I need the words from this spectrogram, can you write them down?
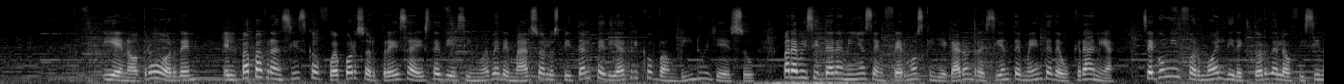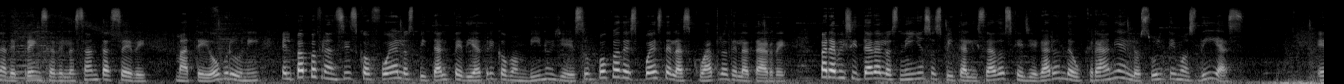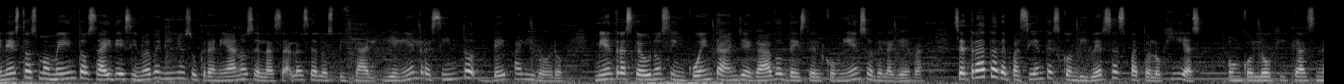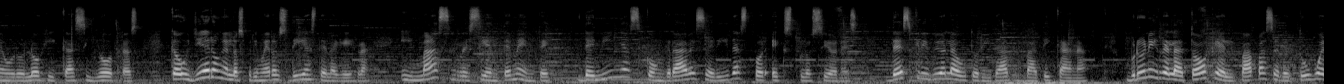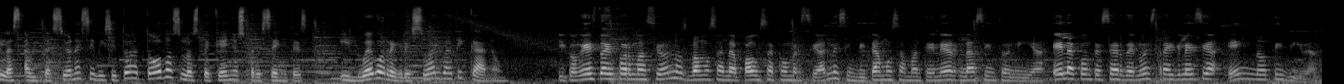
Y en otro orden, el Papa Francisco fue por sorpresa este 19 de marzo al Hospital Pediátrico Bambino Gesù para visitar a niños enfermos que llegaron recientemente de Ucrania. Según informó el director de la oficina de prensa de la Santa Sede, Mateo Bruni, el Papa Francisco fue al Hospital Pediátrico Bambino Gesù poco después de las 4 de la tarde para visitar a los niños hospitalizados que llegaron de Ucrania en los últimos días. En estos momentos hay 19 niños ucranianos en las salas del hospital y en el recinto de Palidoro, mientras que unos 50 han llegado desde el comienzo de la guerra. Se trata de pacientes con diversas patologías, oncológicas, neurológicas y otras, que huyeron en los primeros días de la guerra y más recientemente de niñas con graves heridas por explosiones, describió la autoridad vaticana. Bruni relató que el Papa se detuvo en las habitaciones y visitó a todos los pequeños presentes y luego regresó al Vaticano. Y con esta información nos vamos a la pausa comercial. Les invitamos a mantener la sintonía. El acontecer de nuestra iglesia en Notivida.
